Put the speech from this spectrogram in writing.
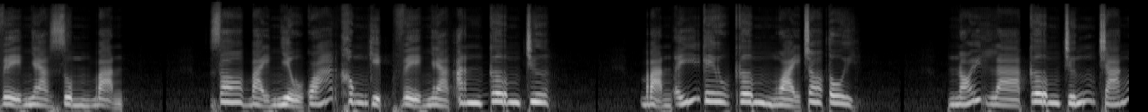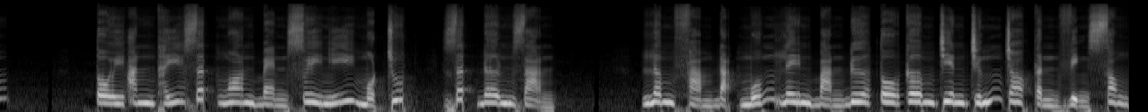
về nhà dùm bạn. Do bài nhiều quá không kịp về nhà ăn cơm chưa. Bạn ấy kêu cơm ngoài cho tôi. Nói là cơm trứng tráng. Tôi ăn thấy rất ngon bèn suy nghĩ một chút. Rất đơn giản. Lâm Phàm đặt muỗng lên bàn đưa tô cơm chiên trứng cho Tần Vịnh xong.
